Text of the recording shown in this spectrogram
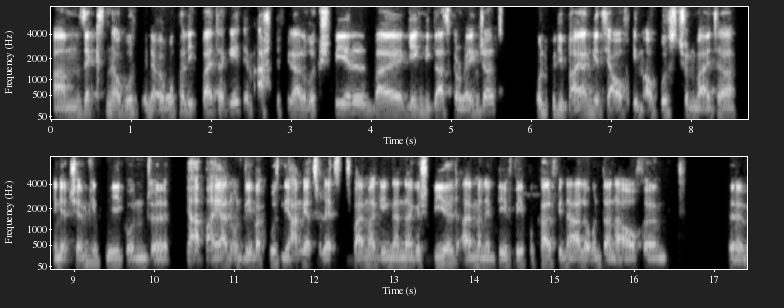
am 6. August in der Europa League weitergeht, im Achtelfinale Rückspiel bei, gegen die Glasgow Rangers. Und für die Bayern geht es ja auch im August schon weiter in der Champions League. Und äh, ja, Bayern und Leverkusen, die haben ja zuletzt zweimal gegeneinander gespielt, einmal im DFB-Pokalfinale und dann auch ähm, äh,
